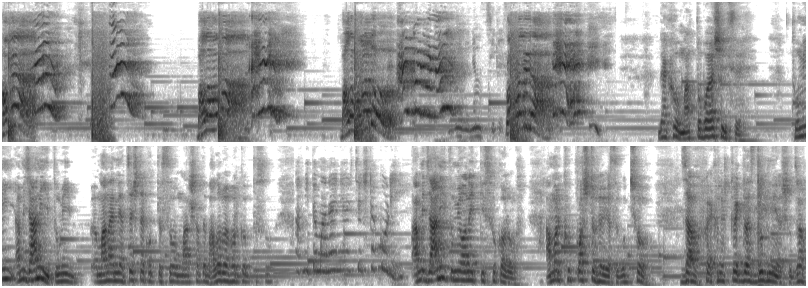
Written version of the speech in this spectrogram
হবে? ভালো হবা? ভালো হবা তো? কথা দিলা? দেখো মাত্র বয়স হয়েছে তুমি আমি জানি তুমি মানায় নেওয়ার চেষ্টা করতেছো মার সাথে ভালো ব্যবহার করতেছো। আমি তো মানায় নেওয়ার চেষ্টা করি। আমি জানি তুমি অনেক কিছু করো। আমার খুব কষ্ট হয়ে গেছে বুঝছ? যাও এখন একটু এক গ্লাস দুধ নিয়ে আসো যাও।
